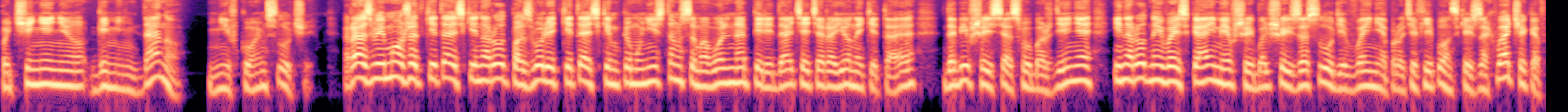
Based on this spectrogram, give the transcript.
Подчинению Гаминьдану ни в коем случае. Разве может китайский народ позволить китайским коммунистам самовольно передать эти районы Китая, добившиеся освобождения, и народные войска, имевшие большие заслуги в войне против японских захватчиков,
